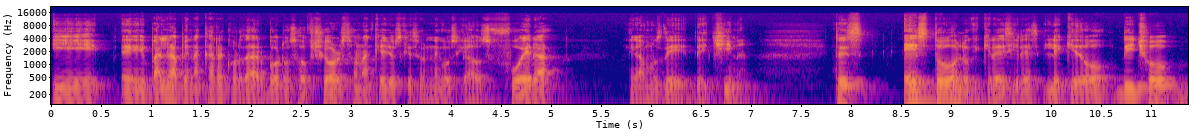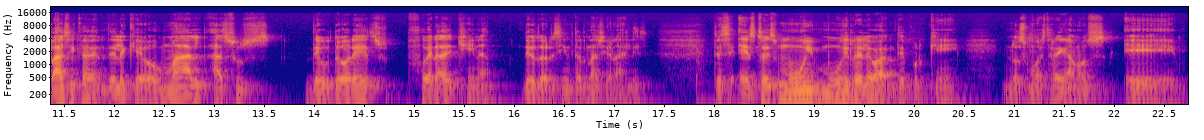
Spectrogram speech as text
Y eh, vale la pena acá recordar, bonos offshore son aquellos que son negociados fuera, digamos, de, de China. Entonces, esto lo que quiere decir es, le quedó, dicho básicamente, le quedó mal a sus deudores fuera de China, deudores internacionales. Entonces, esto es muy, muy relevante porque nos muestra, digamos, eh,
